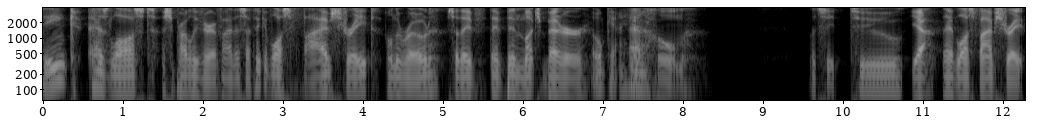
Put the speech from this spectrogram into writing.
think has lost. I should probably verify this. I think have lost five straight on the road, so they've they've been much better Okay. at yeah. home. Let's see, two. Yeah, they have lost five straight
